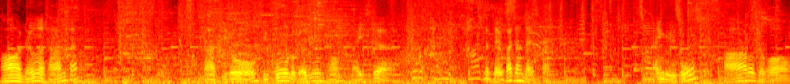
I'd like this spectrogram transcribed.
아 레오나 잘한다. 자 뒤로 뒷공으로 빼주면서 나이스. 됐다 여기까지 한다 했다 라인 밀고 바로 저거.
